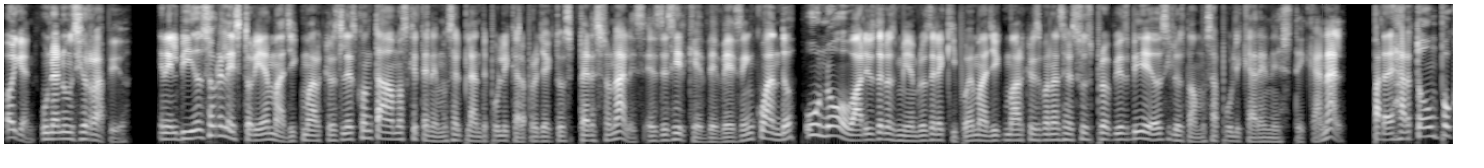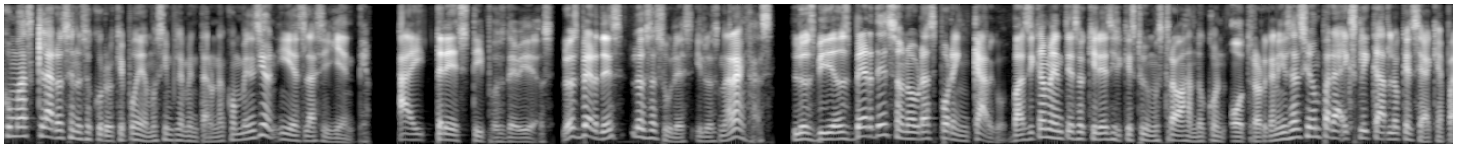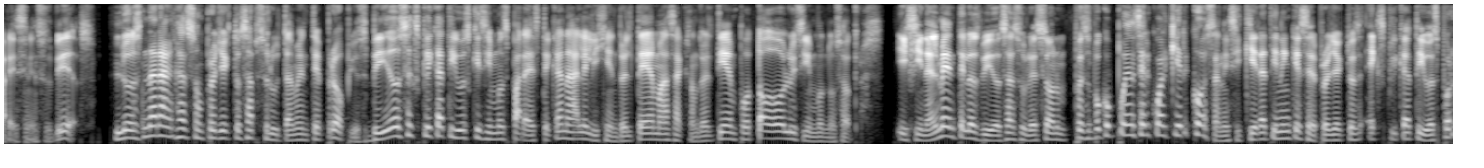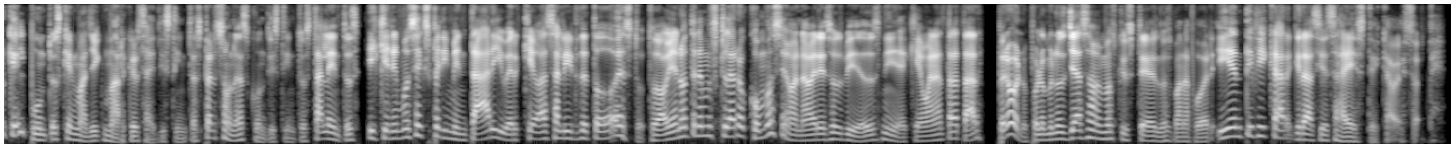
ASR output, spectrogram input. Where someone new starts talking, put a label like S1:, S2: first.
S1: Oigan, un anuncio rápido. En el video sobre la historia de Magic Markers les contábamos que tenemos el plan de publicar proyectos personales, es decir, que de vez en cuando uno o varios de los miembros del equipo de Magic Markers van a hacer sus propios videos y los vamos a publicar en este canal. Para dejar todo un poco más claro, se nos ocurrió que podíamos implementar una convención y es la siguiente. Hay tres tipos de videos, los verdes, los azules y los naranjas. Los videos verdes son obras por encargo. Básicamente eso quiere decir que estuvimos trabajando con otra organización para explicar lo que sea que aparece en esos videos. Los naranjas son proyectos absolutamente propios, videos explicativos que hicimos para este canal, eligiendo el tema, sacando el tiempo, todo lo hicimos nosotros. Y finalmente los videos azules son, pues un poco pueden ser cualquier cosa, ni siquiera tienen que ser proyectos explicativos porque el punto es que en Magic Markers hay distintas personas con distintos talentos y queremos experimentar y ver qué va a salir de todo esto. Todavía no tenemos claro cómo se van a ver esos videos ni de qué van a tratar, pero bueno, por lo menos ya sabemos que ustedes los van a poder identificar gracias a este cabezote.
